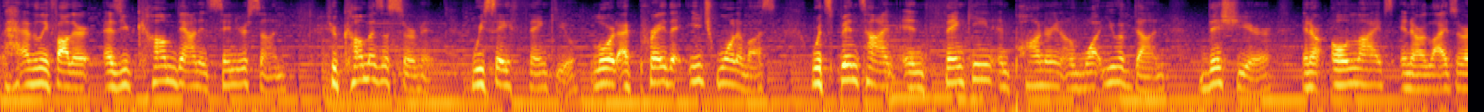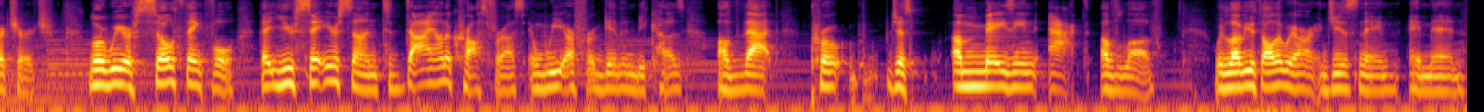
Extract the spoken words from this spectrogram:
Heavenly Father, as you come down and send your Son to come as a servant, we say thank you. Lord, I pray that each one of us would spend time in thinking and pondering on what you have done this year in our own lives, in our lives of our church. Lord, we are so thankful that you sent your Son to die on a cross for us, and we are forgiven because of that pro- just amazing act of love. We love you with all that we are. In Jesus' name, amen.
